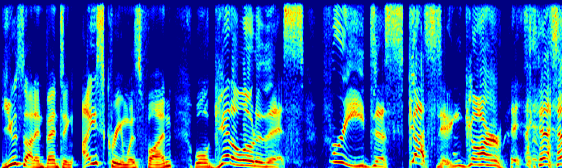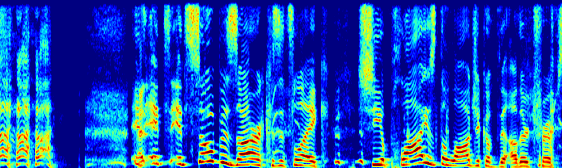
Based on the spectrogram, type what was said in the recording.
"You thought inventing ice cream was fun? Well, get a load of this free, disgusting garbage." It, it's it's so bizarre because it's like she applies the logic of the other trips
